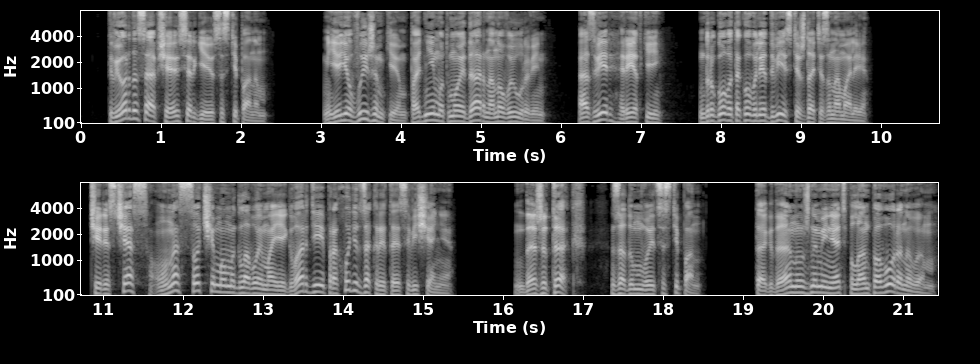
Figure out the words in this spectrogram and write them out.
— твердо сообщаю Сергею со Степаном. Ее выжимки поднимут мой дар на новый уровень. А зверь редкий. Другого такого лет 200 ждать из аномалии. Через час у нас с отчимом и главой моей гвардии проходит закрытое совещание. «Даже так?» — задумывается Степан. «Тогда нужно менять план по Вороновым».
